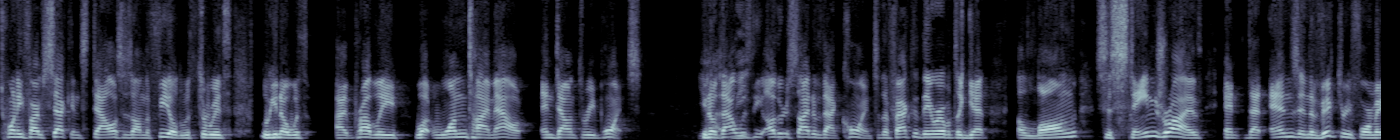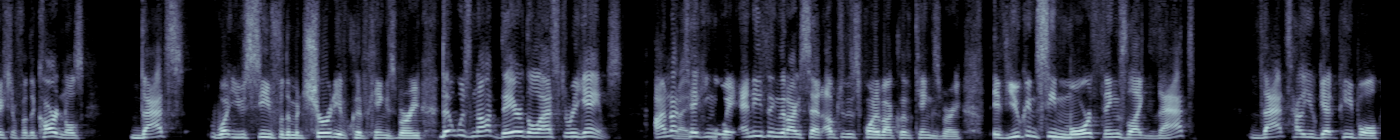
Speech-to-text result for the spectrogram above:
25 seconds. Dallas is on the field with with you know with I probably what one time out and down three points. You yeah, know, that the, was the other side of that coin. So the fact that they were able to get a long, sustained drive and that ends in the victory formation for the Cardinals, that's what you see for the maturity of Cliff Kingsbury that was not there the last three games. I'm not right. taking away anything that I've said up to this point about Cliff Kingsbury. If you can see more things like that, that's how you get people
